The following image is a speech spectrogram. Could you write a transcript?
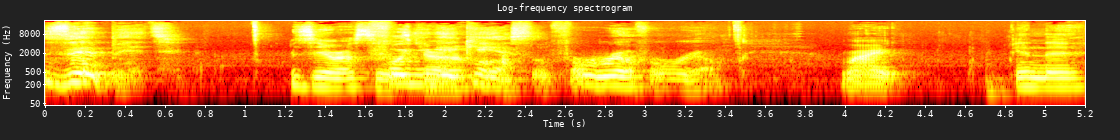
zip it. Zero sense. Before you girl. get canceled. For real, for real. right in the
